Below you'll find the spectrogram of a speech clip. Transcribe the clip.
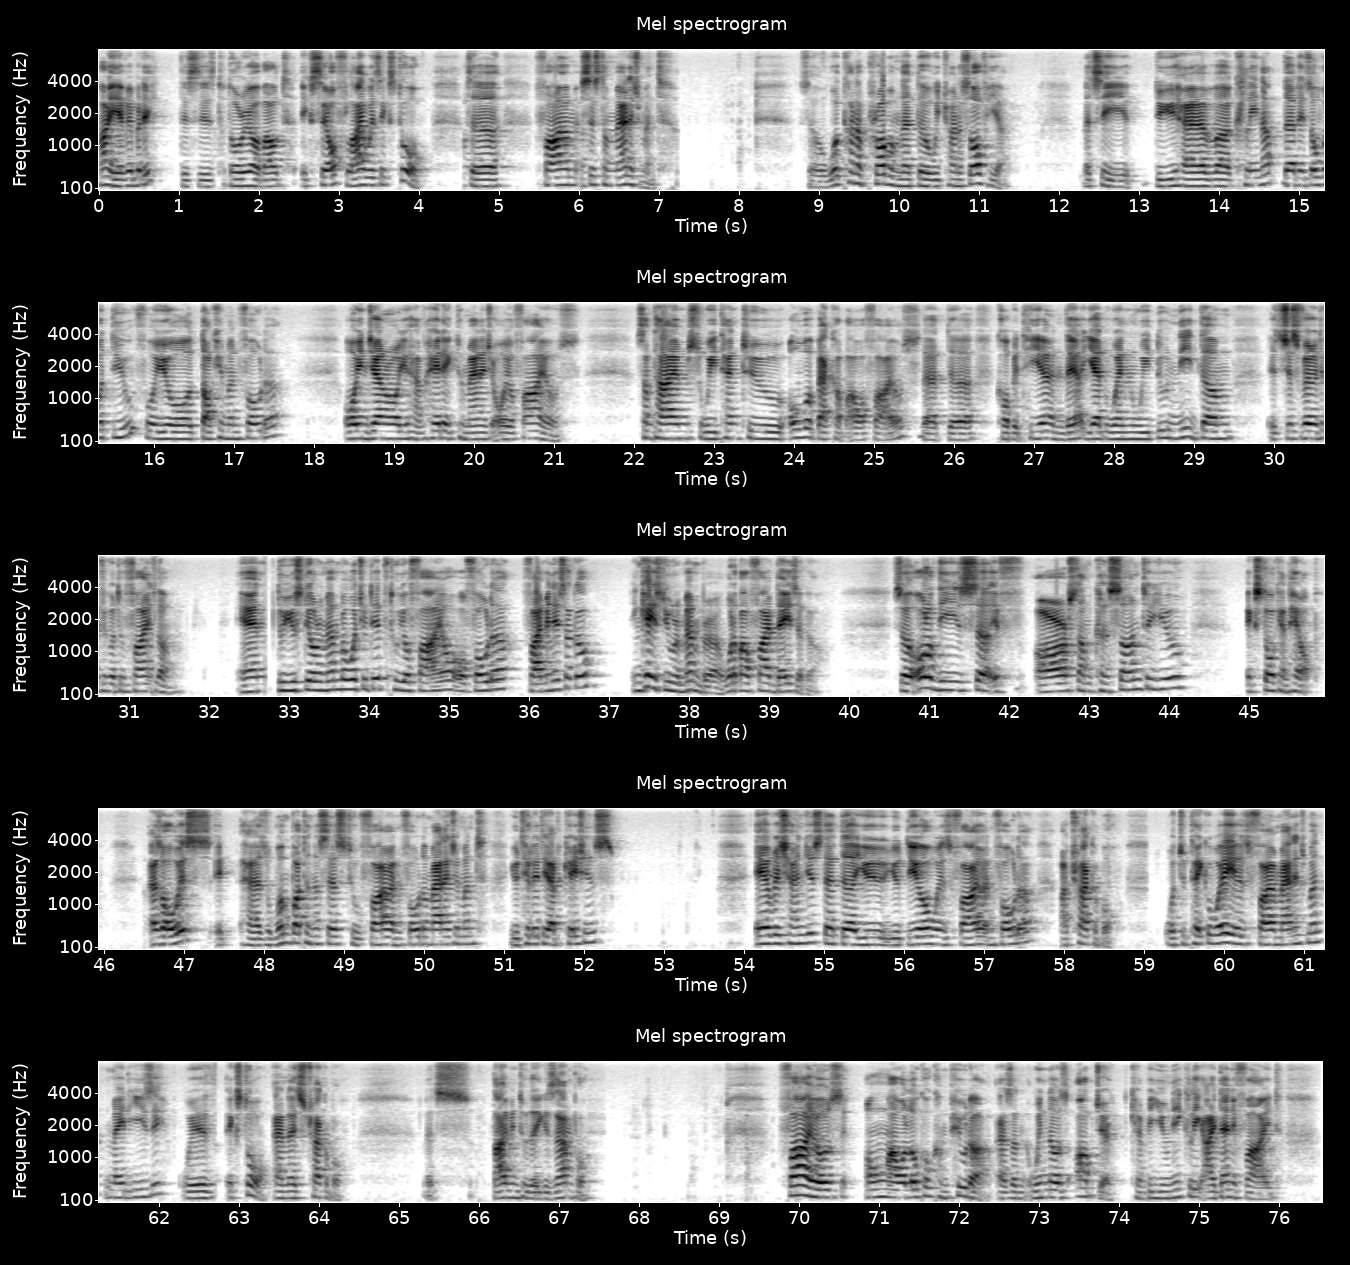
Hi everybody, this is tutorial about Excel Fly with ExTool, the file system management. So what kind of problem that uh, we're trying to solve here? Let's see, do you have a cleanup that is overdue for your document folder? Or in general you have headache to manage all your files? Sometimes we tend to over backup our files that uh, copied here and there, yet when we do need them, it's just very difficult to find them. And do you still remember what you did to your file or folder five minutes ago? In case you remember, what about five days ago? So all of these, uh, if are some concern to you, ExTool can help. As always, it has one button access to file and folder management, utility applications. Every changes that uh, you, you deal with file and folder are trackable. What to take away is file management made easy with ExTool and it's trackable. Let's dive into the example. Files on our local computer as a Windows object can be uniquely identified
